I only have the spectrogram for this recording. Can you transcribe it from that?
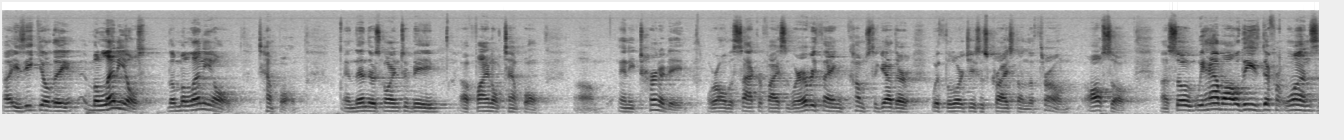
uh, Ezekiel the millennial, the millennial temple. And then there's going to be a final temple um, in eternity where all the sacrifices, where everything comes together with the Lord Jesus Christ on the throne also. Uh, so we have all these different ones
